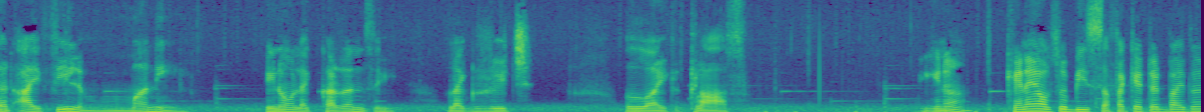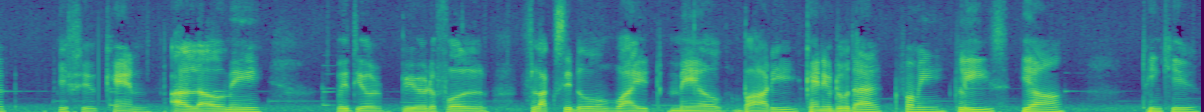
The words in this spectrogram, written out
that I feel money? You know, like currency, like rich, like class. You know, can I also be suffocated by that? If you can allow me, with your beautiful, flexible, white male body. Can you do that for me, please? Yeah? Thank you.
